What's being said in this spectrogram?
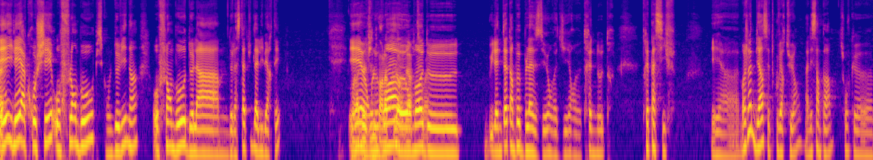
Et il est accroché au flambeau, puisqu'on le devine, hein, au flambeau de la, de la statue de la liberté. Et on le voit en mode. il a une tête un peu blasée, on va dire, très neutre, très passif. Et moi, je l'aime bien cette couverture. Elle est sympa. Je trouve que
